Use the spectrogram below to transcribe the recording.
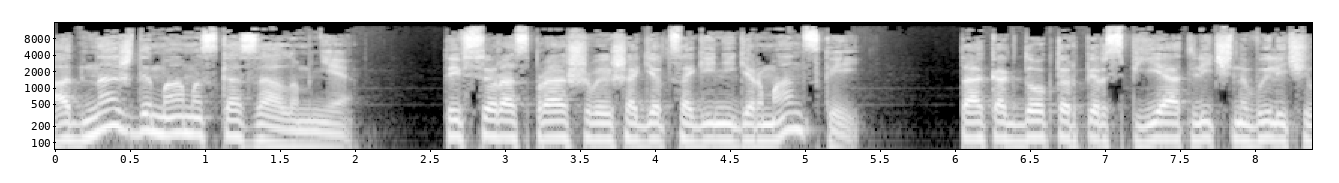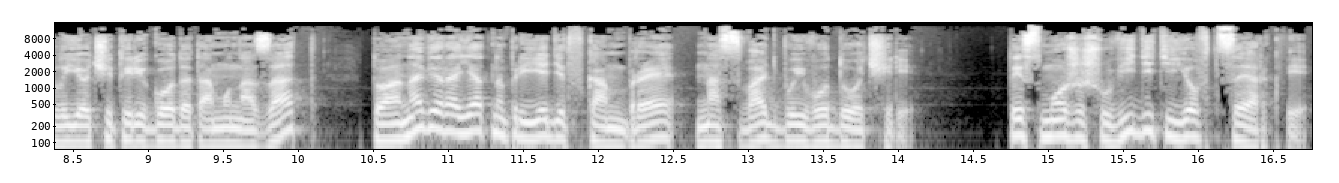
Однажды мама сказала мне, «Ты все расспрашиваешь о герцогине Германской?» Так как доктор Перспье отлично вылечил ее четыре года тому назад, то она, вероятно, приедет в Камбре на свадьбу его дочери. Ты сможешь увидеть ее в церкви.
